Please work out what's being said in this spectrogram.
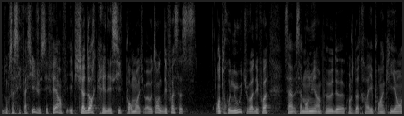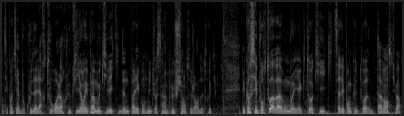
donc ça, c'est facile, je sais faire. Et puis j'adore créer des sites pour moi, tu vois. Autant des fois, ça, entre nous, tu vois, des fois, ça, m'ennuie un peu de, quand je dois travailler pour un client, tu quand il y a beaucoup d'allers-retours, alors que le client est pas motivé, qu'il donne pas les contenus, tu vois, c'est un peu chiant ce genre de truc. Mais quand c'est pour toi, bah bon, bah, il y a que toi qui, ça dépend que de toi, donc tu avances, tu vois.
